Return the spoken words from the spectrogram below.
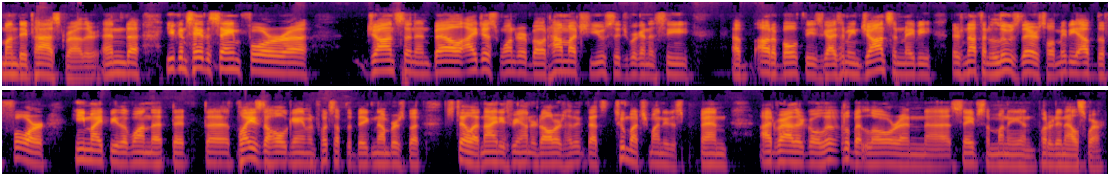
Monday past rather. And uh, you can say the same for. Uh, Johnson and Bell. I just wonder about how much usage we're going to see out of both these guys. I mean, Johnson maybe there's nothing to lose there, so maybe of the four, he might be the one that that uh, plays the whole game and puts up the big numbers. But still, at ninety three hundred dollars, I think that's too much money to spend. I'd rather go a little bit lower and uh, save some money and put it in elsewhere.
